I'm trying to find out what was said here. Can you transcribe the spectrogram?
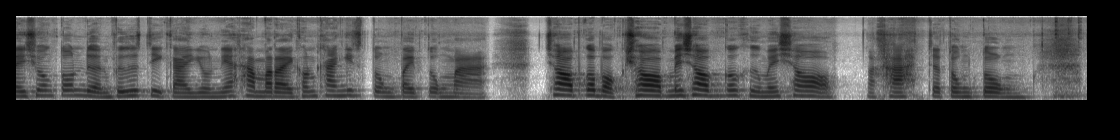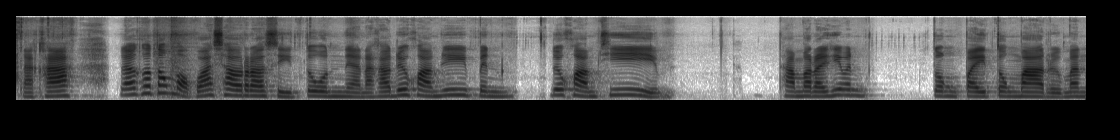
ในช่วงต้นเดือนพฤศจิกายนเนี้ยทำอะไรค่อนข้างที่จะตรงไปตรงมา ชอบก็บอกชอบ ไม่ชอบก็คือไม่ชอบ นะคะจะตรงๆนะคะ แล้วก็ต้องบอกว่าชาวราศีตุลเนี่ยนะคะด้วยความที่เป็นด้วยความที่ทำอะไรที่มันตรงไปตรงมาหรือมัน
